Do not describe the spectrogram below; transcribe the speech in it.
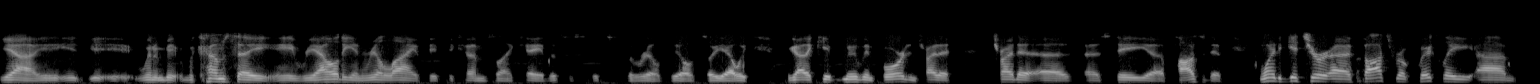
yeah, it, it, it, when it becomes a, a reality in real life, it becomes like, hey, this is this is the real deal. So yeah, we we got to keep moving forward and try to try to uh, uh, stay uh, positive. I wanted to get your uh, thoughts real quickly. Um,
